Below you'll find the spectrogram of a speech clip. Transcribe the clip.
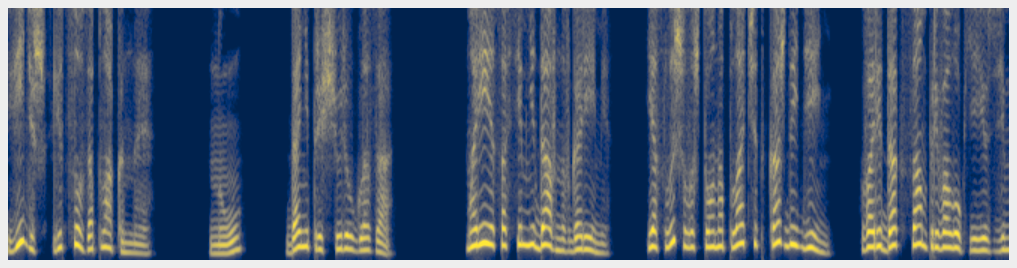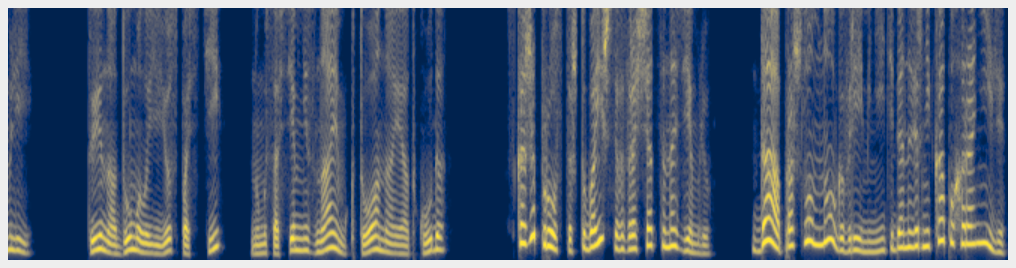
«Видишь, лицо заплаканное?» «Ну?» Дани прищурил глаза. «Мария совсем недавно в гареме. Я слышала, что она плачет каждый день. Варидак сам приволок ее с земли». «Ты надумала ее спасти? Но мы совсем не знаем, кто она и откуда». «Скажи просто, что боишься возвращаться на землю. Да, прошло много времени, и тебя наверняка похоронили.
